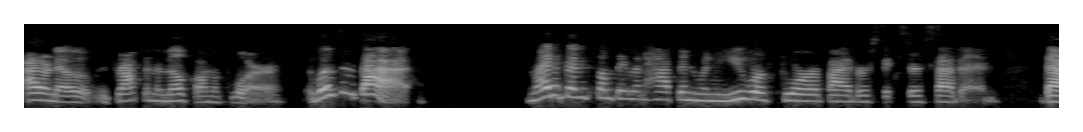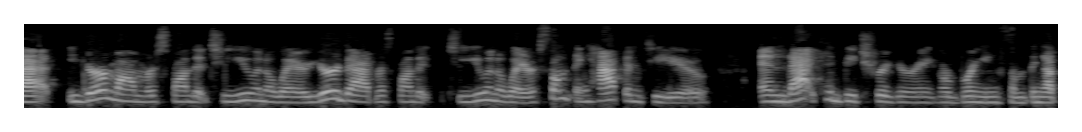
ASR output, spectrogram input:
I don't know, dropping the milk on the floor. It wasn't that. It might have been something that happened when you were four or five or six or seven that your mom responded to you in a way or your dad responded to you in a way or something happened to you and that could be triggering or bringing something up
